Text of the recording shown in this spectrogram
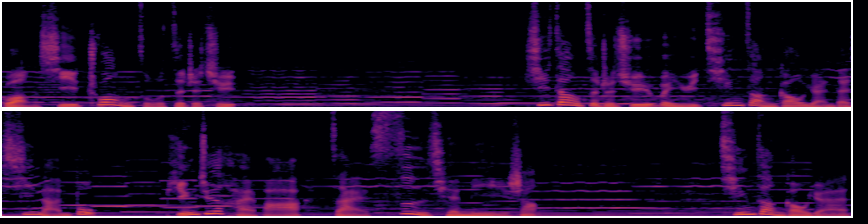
广西壮族自治区。西藏自治区位于青藏高原的西南部，平均海拔在四千米以上。青藏高原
